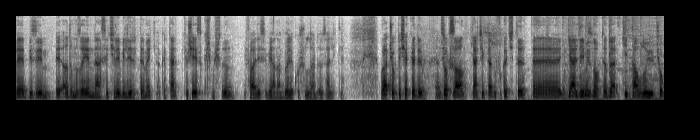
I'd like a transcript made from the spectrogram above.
ve bizim e, adımıza yeniden seçilebilir demek hakikaten köşeye sıkışmışlığın ifadesi bir yandan böyle koşullarda özellikle. Murat çok teşekkür ederim. Ben çok sağ ol. Gerçekten ufuk açtı. Ee, geldiğimiz noktadaki tabloyu çok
